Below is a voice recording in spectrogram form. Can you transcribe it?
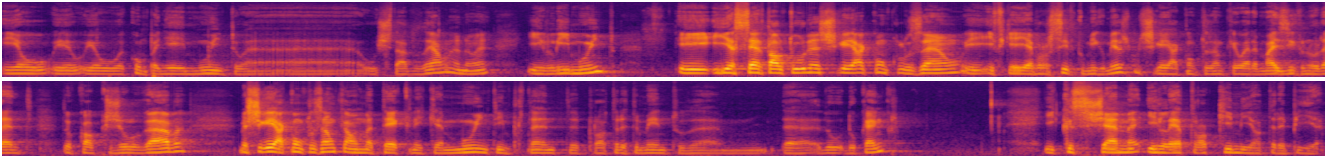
eu, eu, eu acompanhei muito a, a, o estado dela, não é? E li muito, e, e, a certa altura cheguei à conclusão, e, e, fiquei aborrecido comigo mesmo, cheguei à conclusão que eu era mais ignorante do que, que julgava, mas cheguei à conclusão que há uma técnica muito importante para o tratamento da, da, do, do cancro e que se chama eletroquimioterapia.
